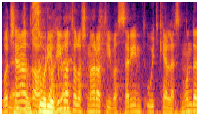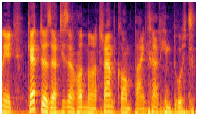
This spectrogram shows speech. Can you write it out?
Bocsánat, tudom, a, a le. hivatalos narratíva szerint úgy kell ezt mondani, hogy 2016-ban a Trump kampánynál indult.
